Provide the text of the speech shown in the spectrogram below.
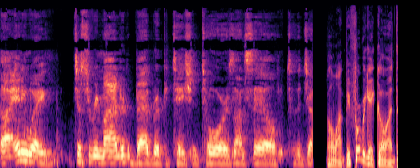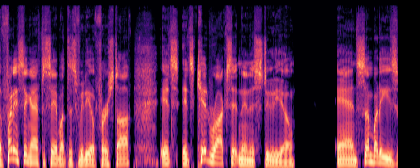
Uh, anyway, just a reminder: the Bad Reputation tour is on sale to the John. Hold on, before we get going, the funniest thing I have to say about this video, first off, it's it's Kid Rock sitting in his studio, and somebody's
